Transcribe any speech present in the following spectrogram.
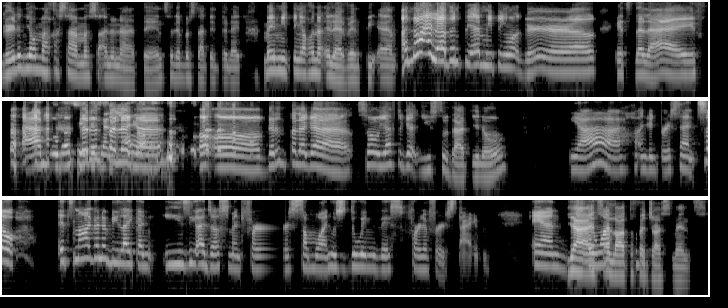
girl, hindi ako makasama sa ano natin, sa labas natin tonight. May meeting ako ng 11 p.m. Ano? 11 p.m. meeting mo? Girl, it's the life. Ah, ganun talaga. Oo, ganun talaga. So, you have to get used to that, you know? Yeah, 100%. So, it's not gonna be like an easy adjustment for someone who's doing this for the first time. And yeah, it's want, a lot of adjustments.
